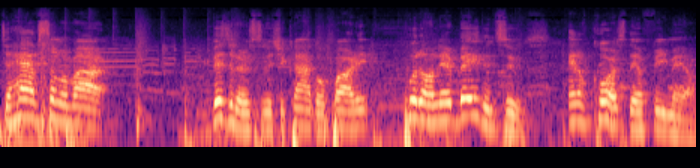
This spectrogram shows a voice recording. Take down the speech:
to have some of our visitors to the Chicago party put on their bathing suits. And of course, they're female.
